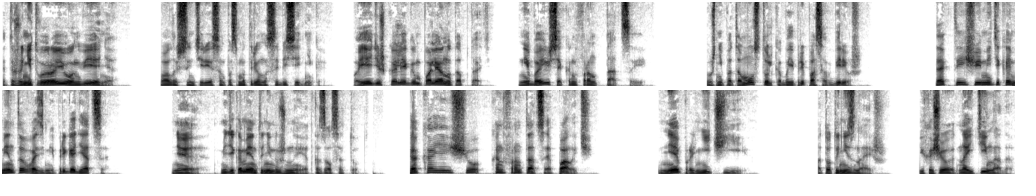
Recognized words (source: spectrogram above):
Это же не твой район, Веня. Палыч с интересом посмотрел на собеседника. Поедешь коллегам поляну топтать. Не боишься конфронтации? Уж не потому столько боеприпасов берешь. Так ты еще и медикаментов возьми, пригодятся. Нет, медикаменты не нужны, отказался тот. Какая еще конфронтация, Палыч? Не про ничьи. А то ты не знаешь. Их еще найти надо.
